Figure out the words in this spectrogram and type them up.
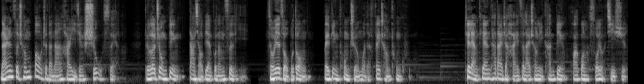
男人自称抱着的男孩已经十五岁了，得了重病，大小便不能自理，走也走不动，被病痛折磨得非常痛苦。这两天，他带着孩子来城里看病，花光了所有积蓄了。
